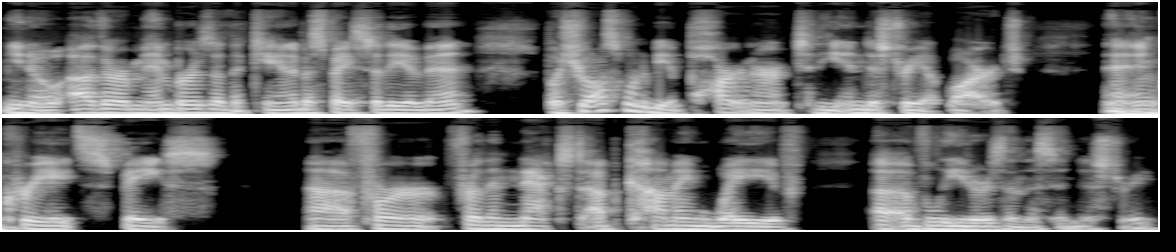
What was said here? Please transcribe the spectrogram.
you know, other members of the cannabis space to the event. But you also want to be a partner to the industry at large and mm-hmm. create space uh, for for the next upcoming wave of leaders in this industry.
